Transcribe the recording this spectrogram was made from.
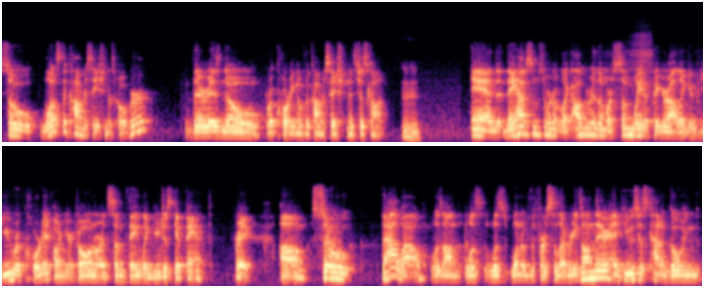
So once the conversation is over, there is no recording of the conversation. It's just gone. hmm And they have some sort of like algorithm or some way to figure out like if you record it on your phone or in something, like you just get banned, right? Um, so Bow Wow was on was was one of the first celebrities on there, and he was just kind of going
